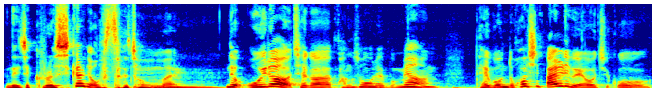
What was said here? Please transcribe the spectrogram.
근데 이제 그럴 시간이 없어요, 정말. 음. 근데 오히려 제가 방송을 해보면 대본도 훨씬 빨리 외워지고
